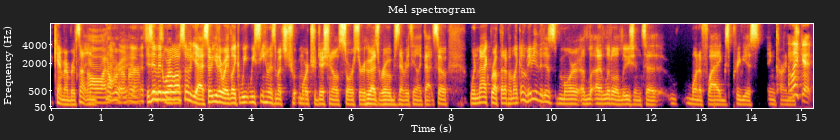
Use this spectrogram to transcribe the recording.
I can't remember. It's not. In, Oh, I don't right, remember. yeah, it's- is it Midworld Midworld. also? Yeah. So either way, like we, we see him as a much tr- more traditional sorcerer who has robes and everything like that. So when Mac brought that up, I'm like, oh, maybe that is more a little allusion to one of Flagg's previous incarnations. I like it.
